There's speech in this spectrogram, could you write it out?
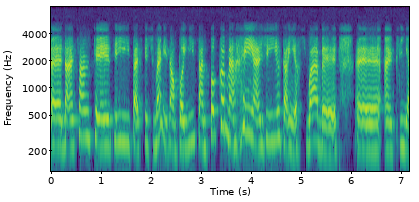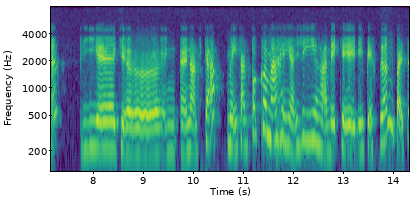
Euh, dans le sens que, parce que souvent, les employés ne savent pas comment réagir quand ils reçoivent euh, un client puis euh, qui a un, handicap, mais ils ne savent pas comment réagir avec euh, les personnes. Parce que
